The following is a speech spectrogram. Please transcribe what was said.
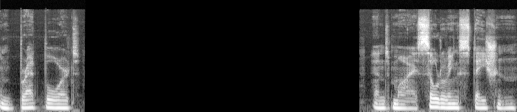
a breadboard. And my soldering station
